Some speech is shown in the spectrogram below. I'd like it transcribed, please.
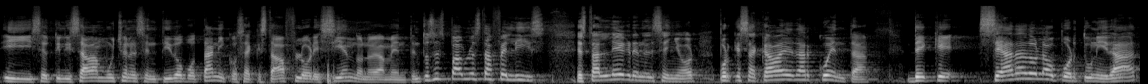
y se utilizaba mucho en el sentido botánico, o sea que estaba floreciendo nuevamente. Entonces Pablo está feliz, está alegre en el Señor, porque se acaba de dar cuenta de que se ha dado la oportunidad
